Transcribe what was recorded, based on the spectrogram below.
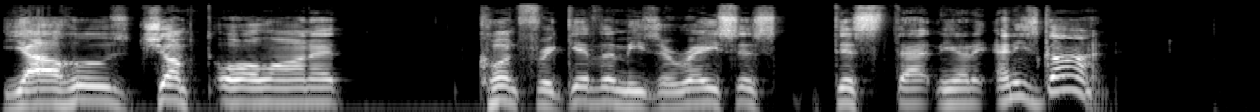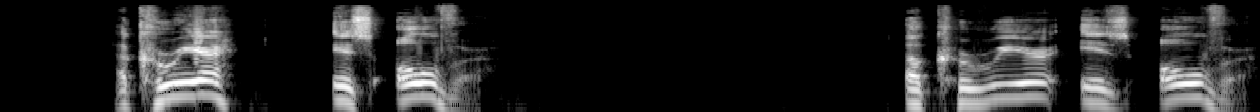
Yahoos jumped all on it, couldn't forgive him. He's a racist, this, that, and the other, and he's gone. A career is over. A career is over.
